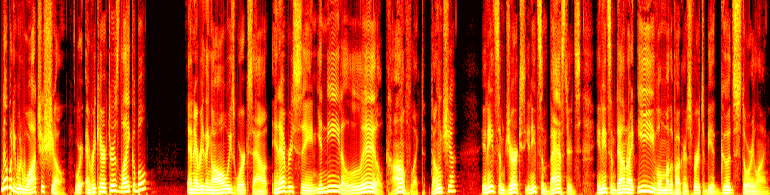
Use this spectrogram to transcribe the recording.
Nobody would watch a show where every character is likable and everything always works out. In every scene, you need a little conflict, don't you? You need some jerks. You need some bastards. You need some downright evil motherfuckers for it to be a good storyline.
